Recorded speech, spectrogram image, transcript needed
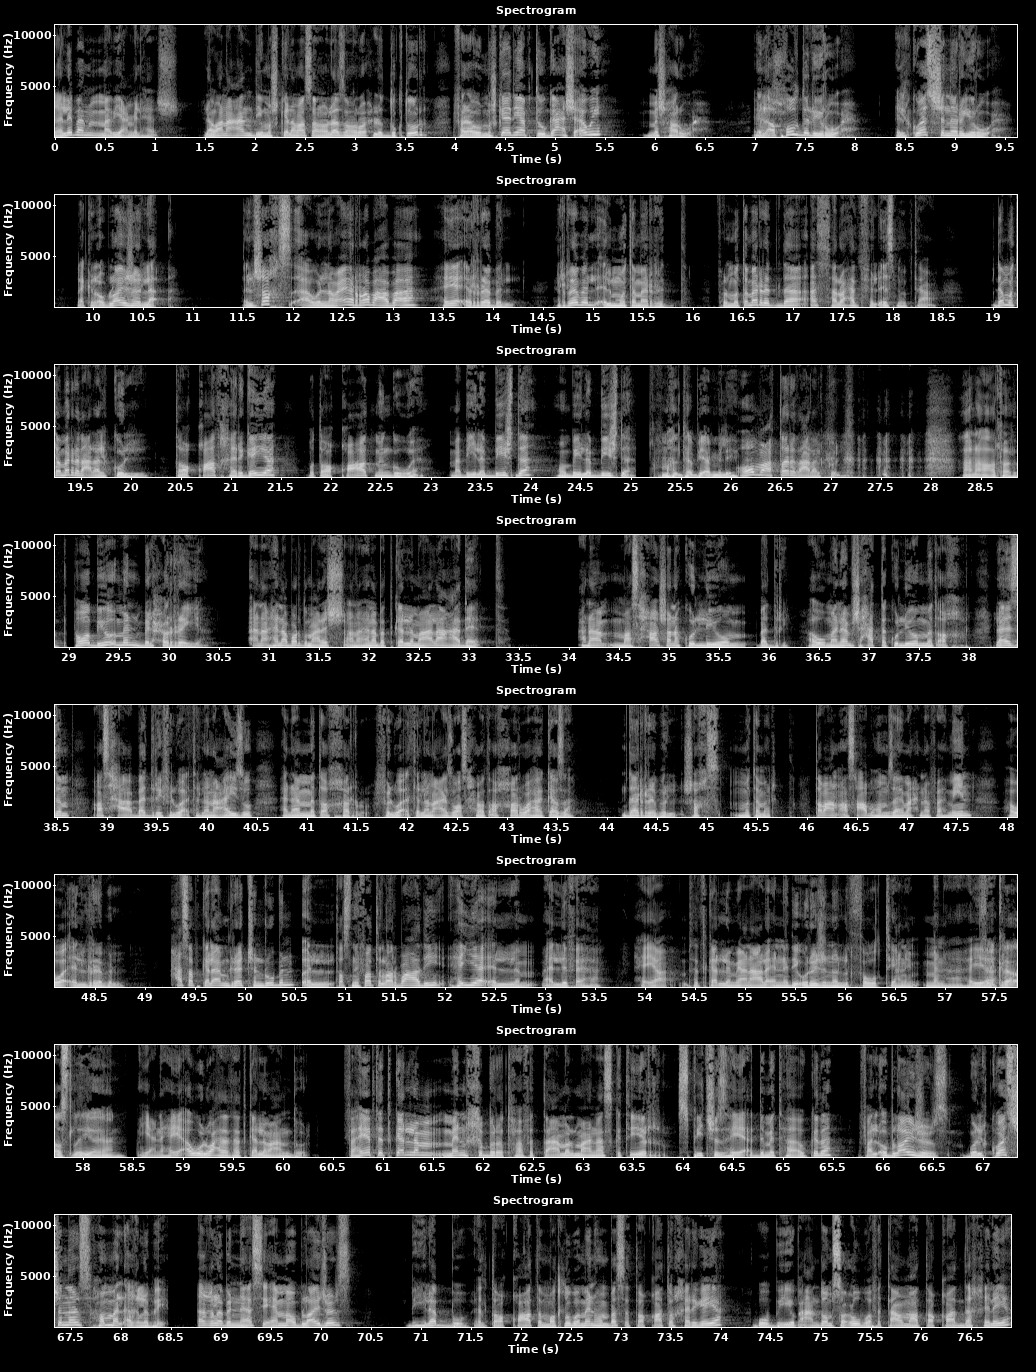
غالبا ما بيعملهاش. لو أنا عندي مشكلة مثلا ولازم أروح للدكتور فلو المشكلة دي ما بتوجعش قوي مش هروح. ال upholder يروح ال questioner يروح لكن ال obliger لأ. الشخص أو النوعية الرابعة بقى هي ال rebel. ال rebel المتمرد. فالمتمرد ده أسهل واحد في الاسم بتاعه. ده متمرد على الكل. توقعات خارجية وتوقعات من جواه. ما بيلبيش ده وما بيلبيش ده. أمال ده بيعمل إيه؟ هو معترض على الكل. أنا أعترض. هو بيؤمن بالحرية. أنا هنا برضو معلش أنا هنا بتكلم على عادات. أنا ما أصحاش أنا كل يوم بدري أو ما انامش حتى كل يوم متأخر. لازم أصحى بدري في الوقت اللي أنا عايزه أنام متأخر في الوقت اللي أنا عايزه وأصحى متأخر وهكذا. ده ال rebel شخص متمرد. طبعا أصعبهم زي ما إحنا فاهمين هو ال rebel. حسب كلام جريتشن روبن التصنيفات الأربعة دي هي اللي مؤلفاها هي بتتكلم يعني على إن دي original thought يعني منها. هي فكرة أصلية يعني. يعني هي أول واحدة تتكلم عن دول. فهي بتتكلم من خبرتها في التعامل مع ناس كتير speeches هي قدمتها أو كده. فال obligers وال questioners هم الأغلبية. أغلب الناس يا إما obligers بيلبوا التوقعات المطلوبة منهم بس التوقعات الخارجية وبيبقى عندهم صعوبة في التعامل مع التوقعات الداخلية.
